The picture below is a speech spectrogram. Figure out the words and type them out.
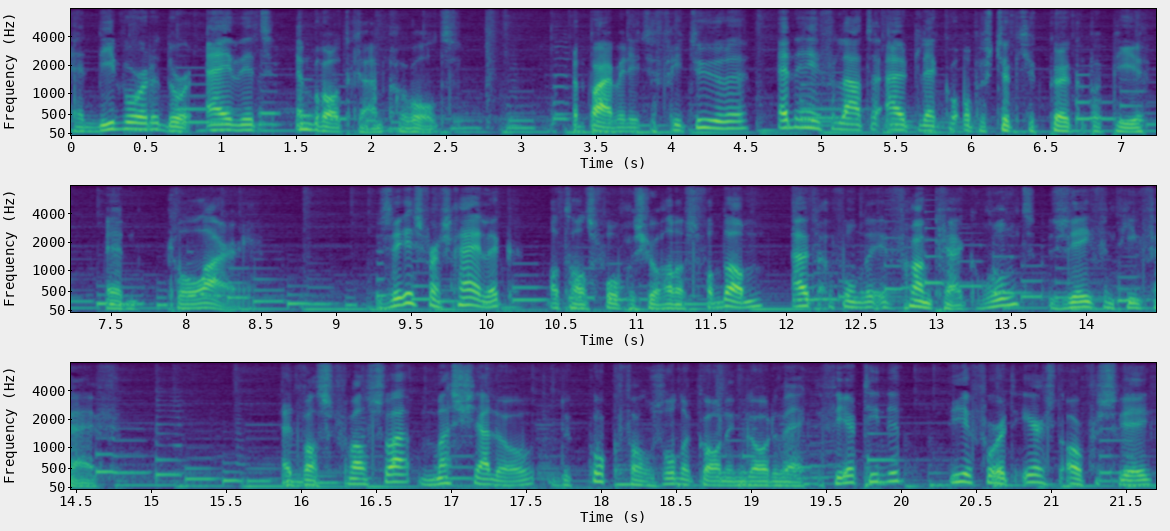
en die worden door eiwit en broodkruim gerold. Een paar minuten frituren en even laten uitlekken op een stukje keukenpapier en klaar. Ze is waarschijnlijk, althans volgens Johannes van Dam, uitgevonden in Frankrijk rond 1705. Het was François Maschalot, de kok van zonnekoning Lodewijk XIV, die er voor het eerst over schreef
